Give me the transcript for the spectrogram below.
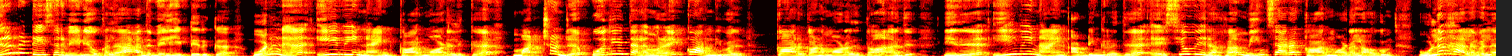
இரண்டு டீசர் வீடியோக்களை அது வெளியிட்டு இருக்கு ஒன்று இவி நைன் கார் மாடலுக்கு மற்றொன்று புதிய தலைமுறை கார்னிவல். காருக்கான மாடல் தான் அது. இது இவி நைன் அப்படிங்கிறது எஸ்யூவி ரக மின்சார கார் மாடல் ஆகும். உலக அளவில்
